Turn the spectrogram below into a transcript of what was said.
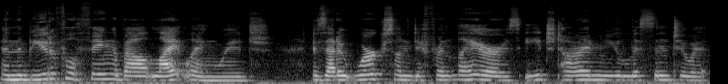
And the beautiful thing about light language is that it works on different layers each time you listen to it.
